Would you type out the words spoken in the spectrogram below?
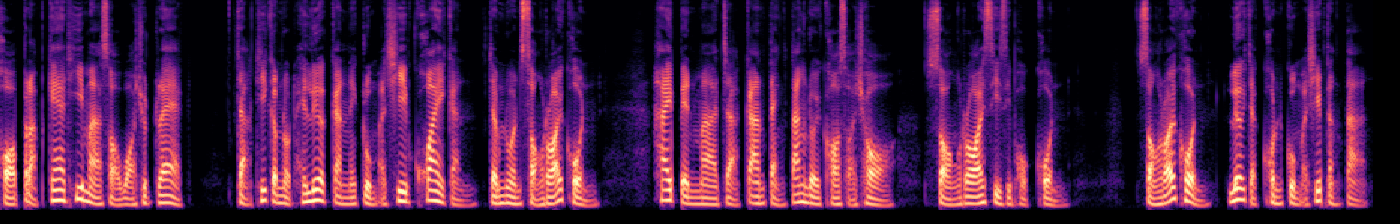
ขอปรับแก้ที่มาสวชุดแรก จากที่กำหนดให้เลือกกันในกลุ่มอาชีพไข้กันจำนวน 200 คน ให้เป็นมาจากการแต่งตั้งโดยคอสช 246 คน 200 คนเลือกจากคนกลุ่มอาชีพต่างๆ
